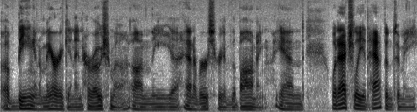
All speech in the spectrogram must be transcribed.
of being an American in Hiroshima on the uh, anniversary of the bombing. And what actually had happened to me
